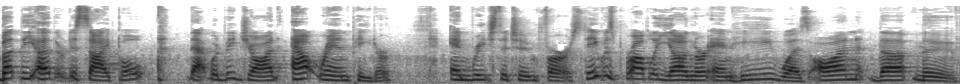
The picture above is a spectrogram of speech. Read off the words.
But the other disciple, that would be John, outran Peter and reached the tomb first. He was probably younger and he was on the move.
